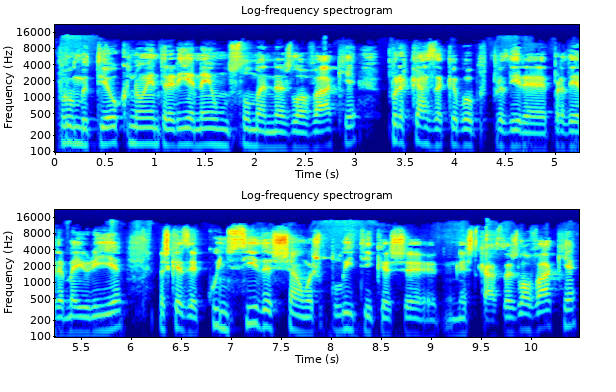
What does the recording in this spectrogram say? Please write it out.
prometeu que não entraria nenhum muçulmano na Eslováquia, por acaso acabou por perder a, perder a maioria, mas quer dizer, conhecidas são as políticas, eh, neste caso da Eslováquia,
